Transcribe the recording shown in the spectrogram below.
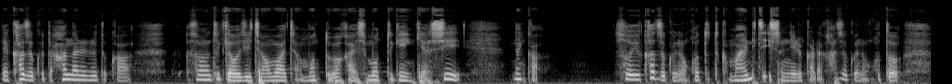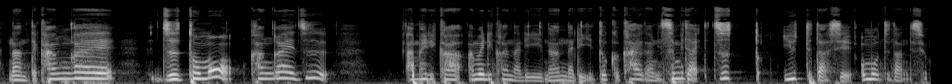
で家族と離れるとかその時はおじいちゃんおばあちゃんもっと若いしもっと元気やしなんかそういう家族のこととか毎日一緒にいるから家族のことなんて考えずとも考えずアメリカアメリカなりなんなりどっか海外に住みたいってずっと言ってたし思ってたんですよ。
